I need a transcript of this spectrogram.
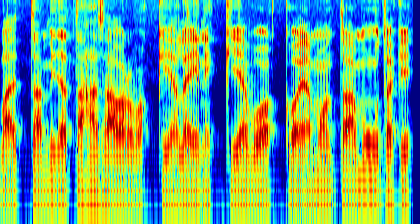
laittaa mitä tahansa orvokkia, leinikkiä, vuokkoa ja montaa muutakin.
